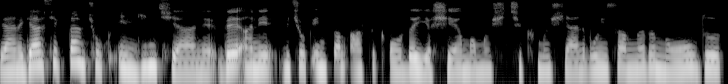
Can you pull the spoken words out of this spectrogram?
Yani gerçekten çok ilginç yani ve hani birçok insan artık orada yaşayamamış, çıkmış. Yani bu insanlara ne oldu?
